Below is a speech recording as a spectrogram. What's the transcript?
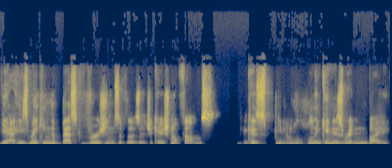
Yeah, he's making the best versions of those educational films because you know Lincoln is written by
